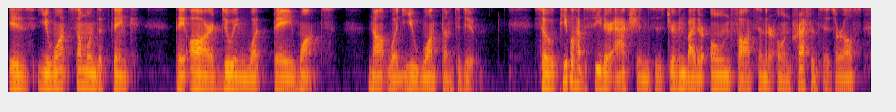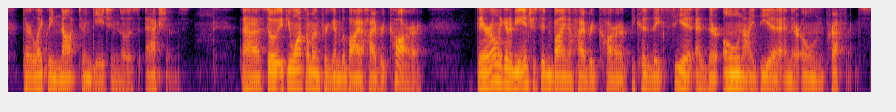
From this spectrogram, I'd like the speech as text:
is you want someone to think they are doing what they want, not what you want them to do. So people have to see their actions as driven by their own thoughts and their own preferences, or else they're likely not to engage in those actions. Uh, so if you want someone, for example, to buy a hybrid car, they're only going to be interested in buying a hybrid car because they see it as their own idea and their own preference.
